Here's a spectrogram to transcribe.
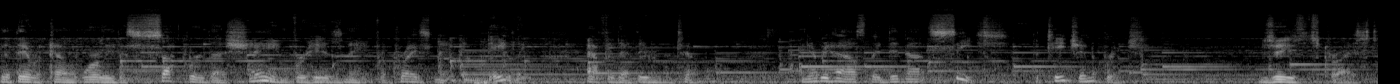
that they were counted worthy to suffer the shame for his name, for Christ's name, and daily after that they were in the temple. In every house they did not cease to teach and to preach Jesus Christ.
